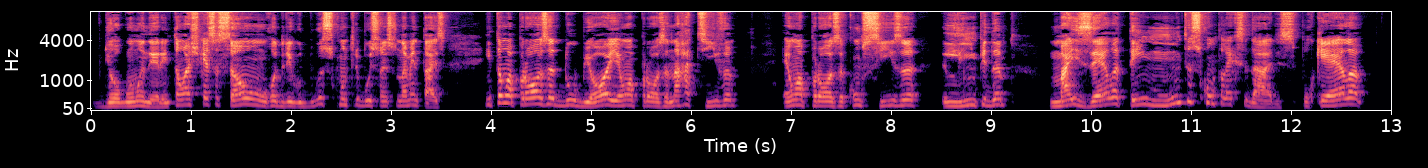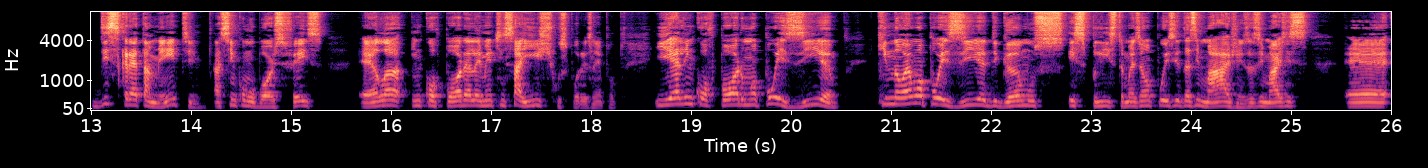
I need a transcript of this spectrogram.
de alguma maneira. Então acho que essas são, Rodrigo, duas contribuições fundamentais. Então a prosa do Bioy é uma prosa narrativa, é uma prosa concisa, límpida, mas ela tem muitas complexidades, porque ela discretamente, assim como o Borges fez, ela incorpora elementos ensaísticos, por exemplo. E ela incorpora uma poesia que não é uma poesia, digamos, explícita, mas é uma poesia das imagens, as imagens é,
